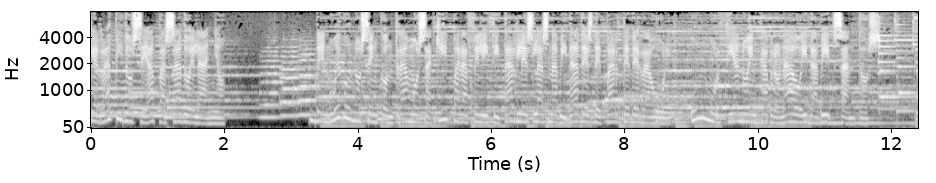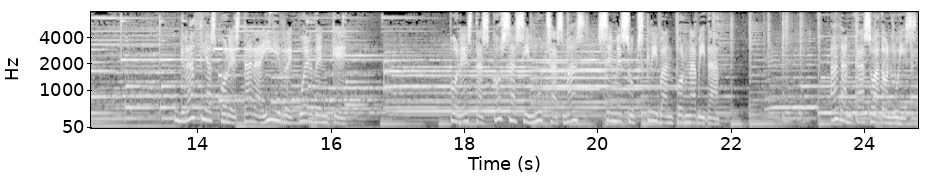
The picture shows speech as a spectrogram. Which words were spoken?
Qué rápido se ha pasado el año. De nuevo nos encontramos aquí para felicitarles las navidades de parte de Raúl, un murciano encabronao y David Santos. Gracias por estar ahí y recuerden que... Por estas cosas y muchas más, se me suscriban por Navidad. Hagan caso a don Luis.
